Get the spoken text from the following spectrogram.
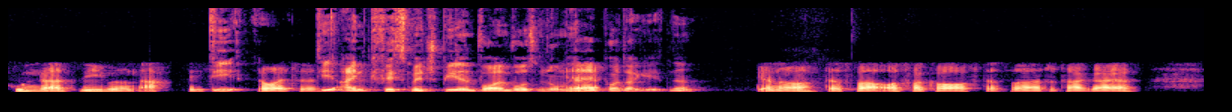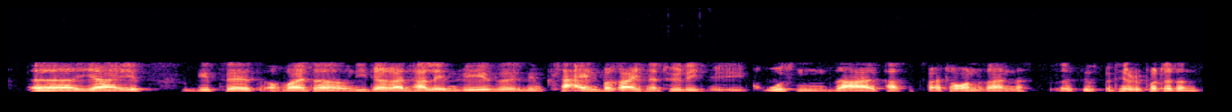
187 die, Leute. Die ein Quiz mitspielen wollen, wo es nur um ja. Harry Potter geht, ne? Genau, das war ausverkauft, das war total geil. Äh, ja, jetzt geht's ja jetzt auch weiter Niederrhein-Halle in Wese, in dem kleinen Bereich natürlich, im großen Saal passen zwei Toren rein, das äh, ist bei Harry Potter dann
